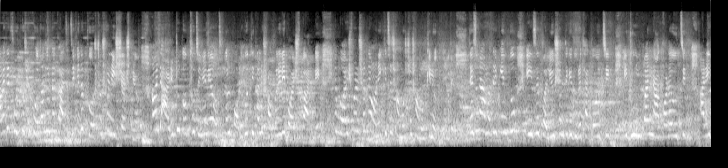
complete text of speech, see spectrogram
আমাদের ফুসফুসের প্রধান দুটো কাজ হচ্ছে কিন্তু প্রশ্বাস ও নিঃশ্বাস নেওয়া। আমাদের আরেকটু তথ্য জেনে নেওয়া উচিত কারণ পরবর্তীকালে সকলেরই বয়স বাড়বে। এই বয়স বাড়ার সাথে অনেক কিছু সমস্যার সম্মুখীন হতে হবে। তাই জন্য আমাদের কিন্তু এই যে পলিউশন থেকে দূরে থাকা উচিত, এই ধূমপান না করা উচিত, আর এই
